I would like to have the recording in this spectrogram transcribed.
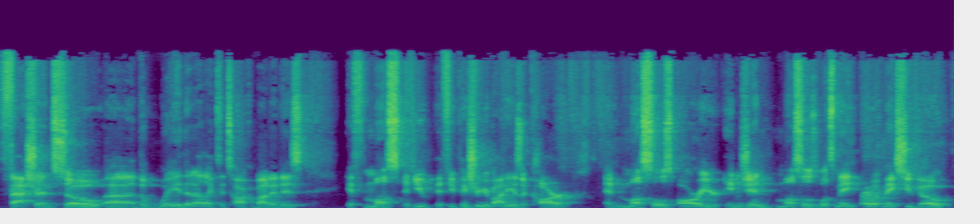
fascia. And so uh, the way that I like to talk about it is if mus if you if you picture your body as a car and muscles are your engine. Muscles what's make what makes you go.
